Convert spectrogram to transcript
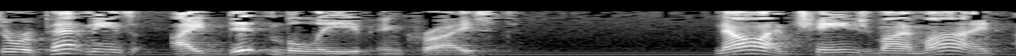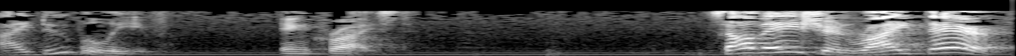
to repent means I didn't believe in Christ. Now I've changed my mind. I do believe in Christ. Salvation, right there.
